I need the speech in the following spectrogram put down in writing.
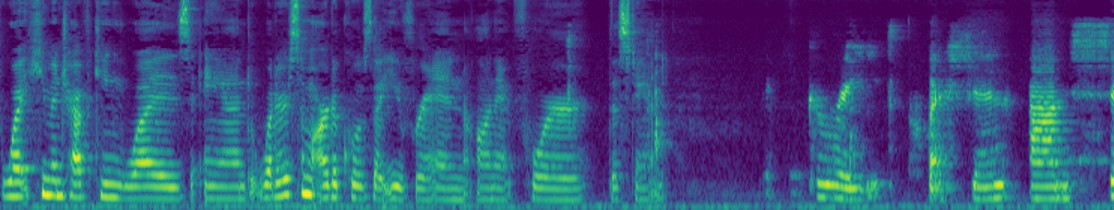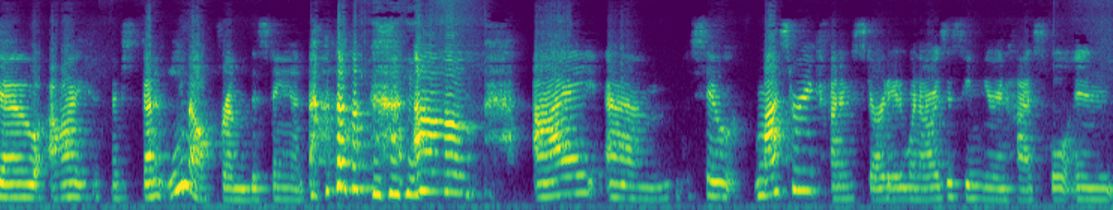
what human trafficking was, and what are some articles that you've written on it for the stand? Great question. Um, so I, I just got an email from the stand. um, I um, so my story kind of started when I was a senior in high school, and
